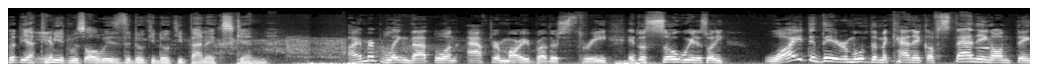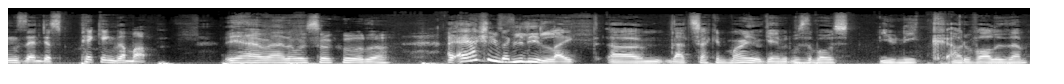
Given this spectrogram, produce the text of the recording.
But yeah, to Yep. me, it was always the Doki Doki Panic skin. I remember playing that one after Mario Brothers 3. It was so weird. It's funny. Why did they remove the mechanic of standing on things and just picking them up? Yeah, man, that was so cool though. I, I actually really liked um, that second Mario game. It was the most unique out of all of them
